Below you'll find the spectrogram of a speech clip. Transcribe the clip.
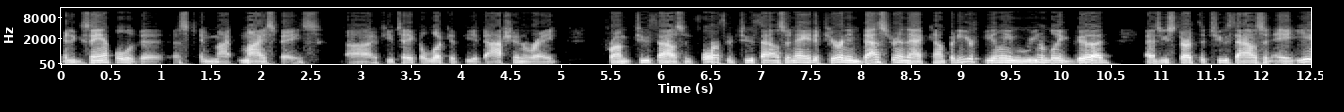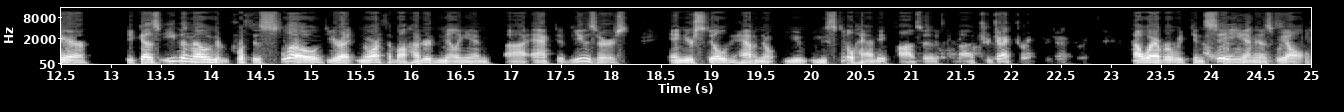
An example of this in My, MySpace, uh, if you take a look at the adoption rate from 2004 through 2008, if you're an investor in that company, you're feeling reasonably good as you start the 2008 year because even though your growth is slowed, you're at north of 100 million uh, active users, and you still have no, you you still have a positive uh, trajectory. However, we can see, and as we all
